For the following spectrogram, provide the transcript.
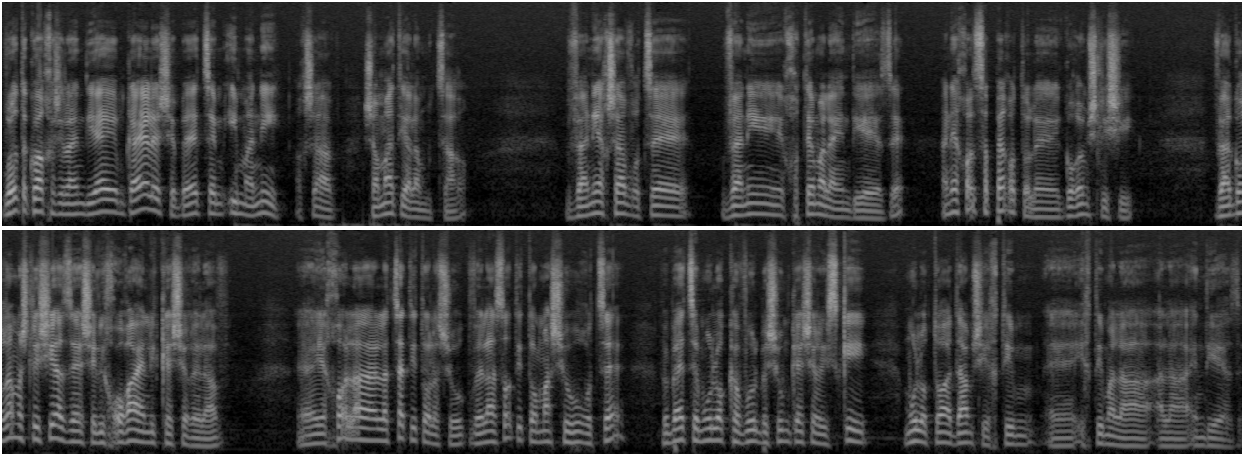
גבולות הכוח של ה-NDA הם כאלה שבעצם אם אני עכשיו שמעתי על המוצר, ואני עכשיו רוצה, ואני חותם על ה-NDA הזה, אני יכול לספר אותו לגורם שלישי. והגורם השלישי הזה, שלכאורה אין לי קשר אליו, אה, יכול לצאת איתו לשוק ולעשות איתו מה שהוא רוצה, ובעצם הוא לא כבול בשום קשר עסקי מול אותו אדם שהחתים אה, על ה-NDA הזה.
